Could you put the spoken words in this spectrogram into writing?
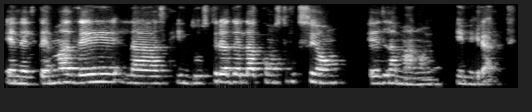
en el tema de las industrias de la construcción es la mano inmigrante.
